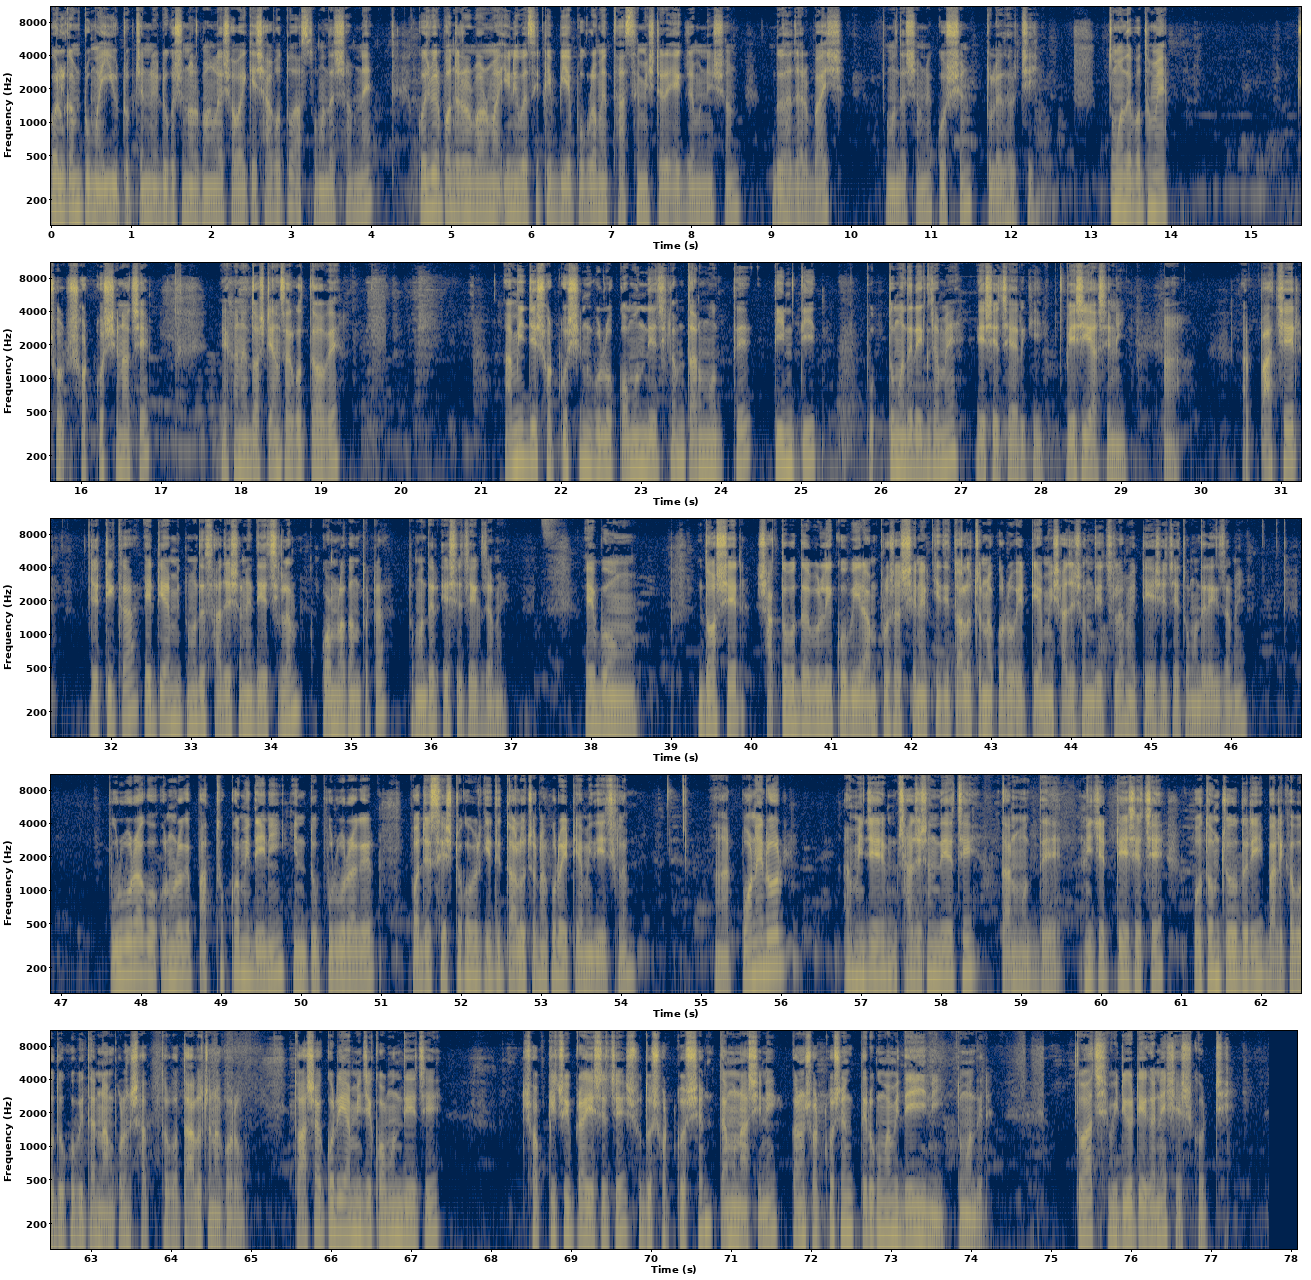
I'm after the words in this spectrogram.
Welcome to my YouTube channel educational বাংলায় সবাইকে স্বাগত। আজ তোমাদের সামনে কোচবিহার পঞ্চানন বর্মা ইউনিভার্সিটি বিএ প্রোগ্রামের থার্ড সেমিস্টারে এক্সামিনেশন দু হাজার বাইশ। তোমাদের সামনে কোশ্চেন তুলে ধরছি। তোমাদের প্রথমে শর্ট কোশ্চেন আছে। এখানে দশটি অ্যান্সার করতে হবে। আমি যে শর্ট কোশ্চেনগুলো কমন দিয়েছিলাম তার মধ্যে তিনটি তোমাদের এক্সামে এসেছে আর কি। বেশি আসেনি। আহ, আর পাঁচের যে টিকা, এটি আমি তোমাদের সাজেশনে দিয়েছিলাম, কমলাকান্তটা তোমাদের এসেছে এক্সামে এবং দশের শাক্তবদ্যাবলী কবি রামপ্রসাদ সেনের কৃতিত্ব আলোচনা করো, এটি আমি সাজেশন দিয়েছিলাম, এটি এসেছে তোমাদের এক্সামে পূর্বরাগ ও অনুরাগের পার্থক্য আমি দিইনি, কিন্তু পূর্বরাগের পর্যায়ে শ্রেষ্ঠ কবির কৃতিত্ব আলোচনা করো, এটি আমি দিয়েছিলাম। আর পনেরোর আমি যে সাজেশন দিয়েছি, তার মধ্যে নিচেরটি এসেছে। প্রথম চৌধুরী, বালিকাবধূ কবিতার নামকরণ সার্থকতা আলোচনা করো। তো আশা করি আমি যে কমন দিয়েছি সব কিছুই প্রায় এসেছে। শুধু শর্ট কোশ্চেন তেমন আসেনি, কারণ শর্ট কোশ্চেন তেরকম আমি দেইনি তোমাদের। তো আজ ভিডিওটি এখানে শেষ করছি।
